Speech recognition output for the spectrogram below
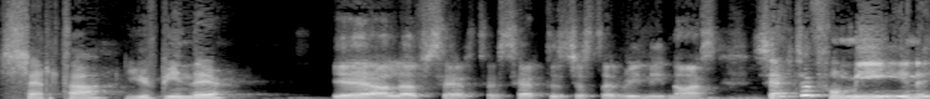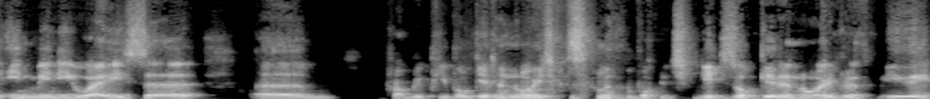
Sertã. You've been there? Yeah, I love Sertã. Sertã is just a really nice. Sertã for me, in in many ways, uh, um, probably people get annoyed. Some of the Portuguese will get annoyed with me there,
